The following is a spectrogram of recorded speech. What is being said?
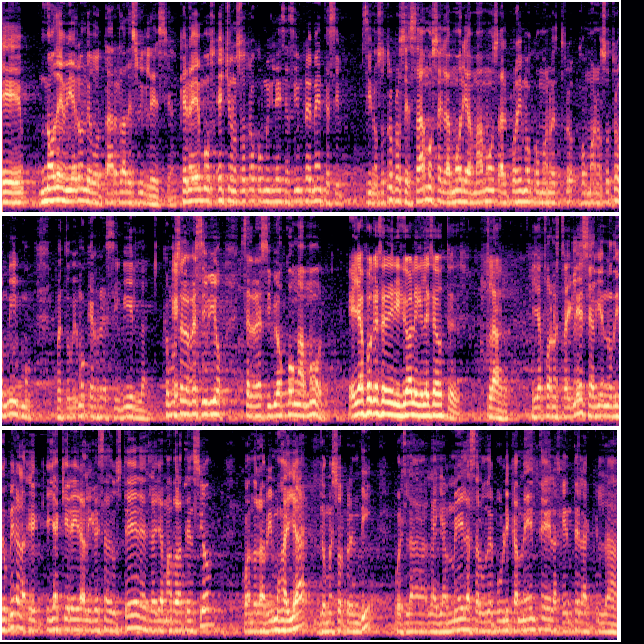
Eh, no debieron de votarla de su iglesia. ¿Qué hemos hecho nosotros como iglesia? Simplemente, si, si nosotros procesamos el amor y amamos al prójimo como, nuestro, como a nosotros mismos, pues tuvimos que recibirla. ¿Cómo se le recibió? Se le recibió con amor. Ella fue que se dirigió a la iglesia de ustedes. Claro. Ella fue a nuestra iglesia, alguien nos dijo, mira, eh, ella quiere ir a la iglesia de ustedes, le ha llamado la atención. Cuando la vimos allá, yo me sorprendí, pues la, la llamé, la saludé públicamente, la gente la, la-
